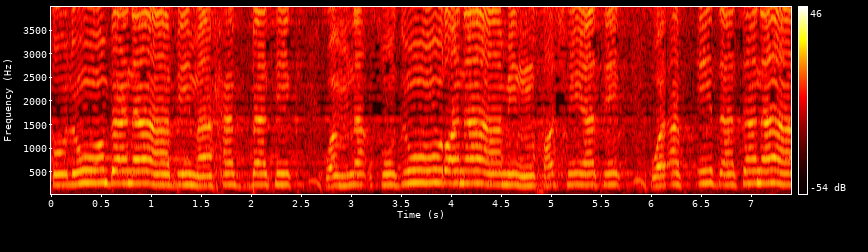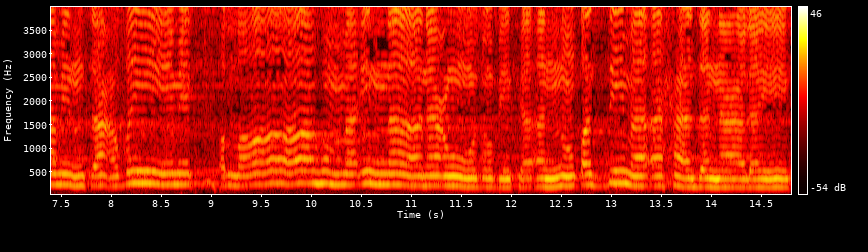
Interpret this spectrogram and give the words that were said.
قلوبنا بمحبتك واملأ صدورنا من خشيتك وأفئدتنا من تعظيمك. اللهم إنا نعوذ بك أن نقدم أحدا عليك.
